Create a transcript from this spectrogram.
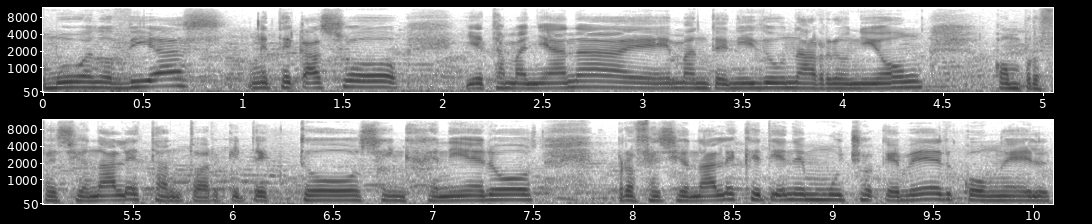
muy buenos días. En este caso y esta mañana he mantenido una reunión con profesionales, tanto arquitectos, ingenieros, profesionales que tienen mucho que ver con, el,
